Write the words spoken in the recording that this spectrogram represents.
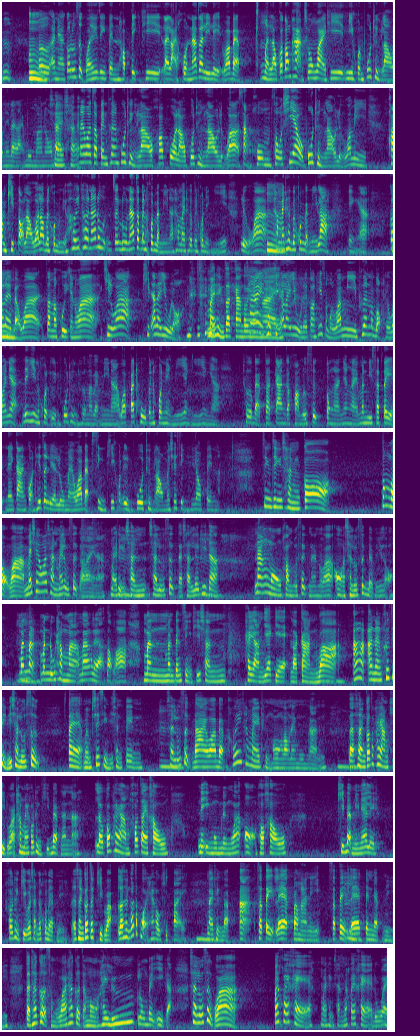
มเออ อันเนี้ยก็รู้สึกว่าจริงๆเป็นท็อปิกที่หลาย ๆ คนน่าจะรีเลทว่าแบบ เหมือนเราก็ต้องผ่านช่วงวัยที่มีคนพูดถึงเราในหลาย ๆ มุมมาเนาะใช่แบบใช่ไม่ว่าจะเป็นเพื่อนพูดถึงเรา ครอบครัวเราพูดถึงเรา หรือว่าสังคมโซเชียลพูดถึงเรา หรือว่ามีความคิดต่อเราว่าเราเป็นคนแบบนี้เฮ้ยเธอน่าดูจะดูน่าจะเป็นคนแบบนี้นะทำไมเธอเป็นคนอย่างนี้ หรือว่าอืมทำไมเธอเป็นคนแบบนี้ล่ะ อย่างเงี้ยก็เลยอืมแบบว่าจะมาคุยกันว่า คิดว่า คิดอะไรอยู่หรอ หมายถึงจัดการตัวเองใช่ยังไงเธอคิดอะไรอยู่ในตอนที่สมมติว่ามีเพื่อนมาบอกเธอว่าเนี่ยได้ยินคนอื่นพูดถึงเธอมาแบบนี้นะ ว่าป้าทูเป็นคนอย่างนี้อย่างนี้อย่างเงี้ยเธอแบบจัดการกับความรู้สึกตรงนั้นยังไง มันมีสเตจในการก่อนที่จะเรียนรู้ไหมว่าแบบสิ่งที่คนอื่นพูดถึงเราไม่ใช่สิ่งที่เราเป็นอะจริง ๆ ฉันก็ต้องบอกว่าไม่ใช่ว่าฉันไม่รู้สึกอะไรนะหมายถึงฉันฉันรู้สึกแต่ฉันเลือกที่จะนั่งมองความรู้สึกนั้นว่าอ๋อฉันรู้สึกแบบนี้เหรอ มันมันมันดูธรรมะมากเลยอะแต่ว่ามันมันเป็นสิ่งที่ฉันพยายามแยกแยะละกันว่าอะอันนั้นคือสิ่งที่ฉันรู้สึก แต่มันไม่ใช่สิ่งที่ฉันเป็นฉันรู้สึกได้ว่าแบบเฮ้ยทำไมถึงมองเราในมุมนั้น แต่ฉันก็จะพยายามคิดว่าทำไมเขาถึงคิดแบบนั้นนะแล้วก็พยายามเข้าใจเขาในอีกมุมหนึ่งว่าอ๋อเพราะเขาคิดแบบนี้แน่เลย เขาถึงคิดว่าฉันเป็นคนแบบนี้ แล้วฉันก็จะคิดว่า แล้วฉันก็จะปล่อยให้เขาคิดไป หมายถึงแบบ อะ สเตจแรกประมาณนี้ สเตจแรกเป็นแบบนี้ แต่ถ้าเกิดสมมุติว่าถ้าเกิดจะมองให้ลึกลงไปอีกอะ ฉันรู้สึกว่าไม่ค่อยแคร์ หมายถึงฉันไม่ค่อยแคร์ด้วย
